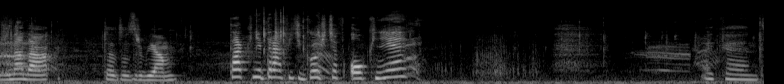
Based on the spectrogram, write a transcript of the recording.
Że nada, to to zrobiłam. Tak nie trafić gościa w oknie? I can't.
